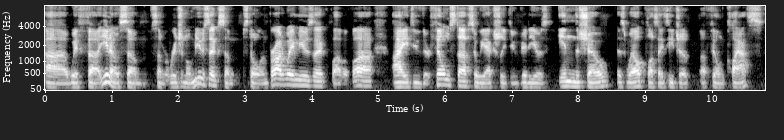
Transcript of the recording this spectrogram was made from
uh, with uh, you know some some original music, some stolen Broadway music, blah blah blah. I do their film stuff, so we actually do videos in the show as well. Plus, I teach a, a film class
